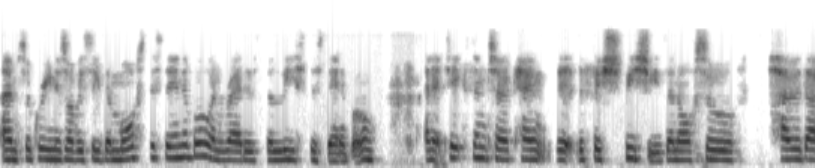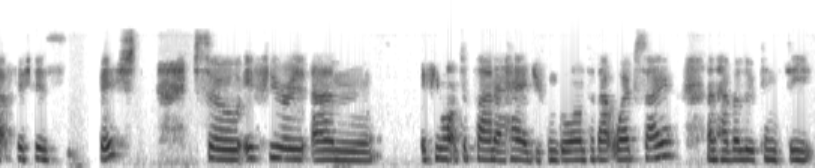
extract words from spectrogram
Um, so green is obviously the most sustainable and red is the least sustainable. And it takes into account the, the fish species and also how that fish is fished. So if you're um, if you want to plan ahead, you can go onto that website and have a look and see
